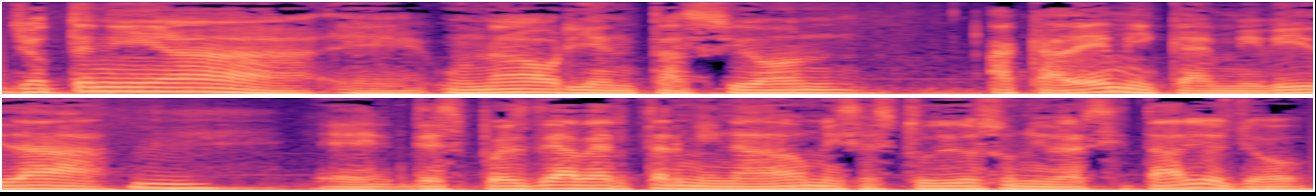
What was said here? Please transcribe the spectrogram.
yo tenía eh, una orientación académica en mi vida. Mm. Eh, después de haber terminado mis estudios universitarios, yo,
